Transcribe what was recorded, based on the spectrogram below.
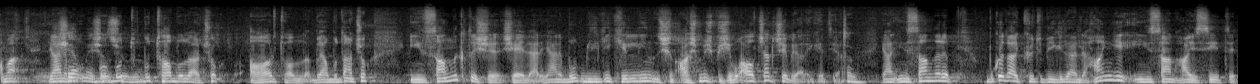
Ama yani şey bu- bu, bu, bu tablolar çok ağır tablolar. Yani bundan çok insanlık dışı şeyler. Yani bu bilgi kirliliğinin dışını aşmış bir şey. Bu alçakça bir hareket ya. Tabii. Yani insanları bu kadar kötü bilgilerle hangi insan haysiyeti,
